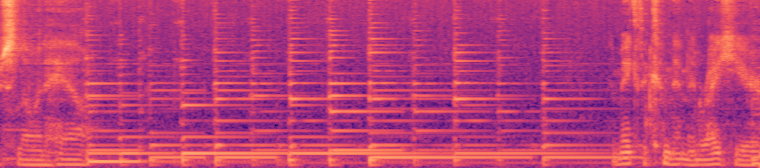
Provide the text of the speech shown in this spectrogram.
slow inhale. And make the commitment right here,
